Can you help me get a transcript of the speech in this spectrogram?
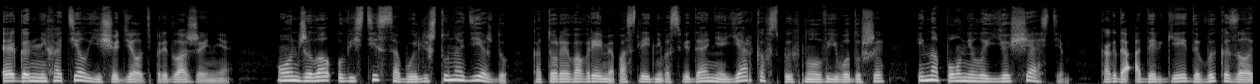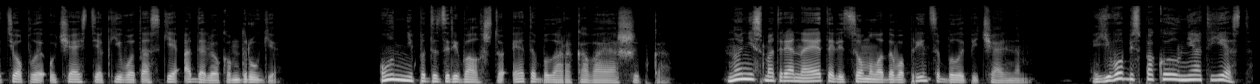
Эгон не хотел еще делать предложение. Он желал увести с собой лишь ту надежду, которая во время последнего свидания ярко вспыхнула в его душе и наполнила ее счастьем, когда Адель Гейде выказала теплое участие к его тоске о далеком друге. Он не подозревал, что это была роковая ошибка. Но, несмотря на это, лицо молодого принца было печальным. Его беспокоил не отъезд.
